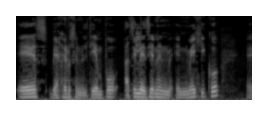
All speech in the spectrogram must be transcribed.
es Viajeros en el Tiempo, así le decían en, en México. eh,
